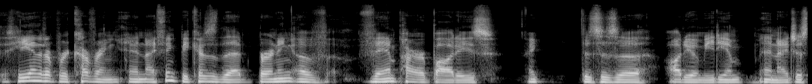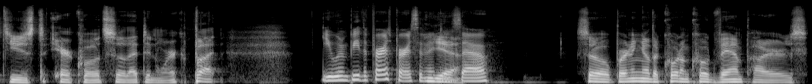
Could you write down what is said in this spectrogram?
he ended up recovering, and I think because of that burning of vampire bodies, I this is a audio medium and I just used air quotes, so that didn't work. But You wouldn't be the first person to Yeah. do so. so burning of the quote unquote vampires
